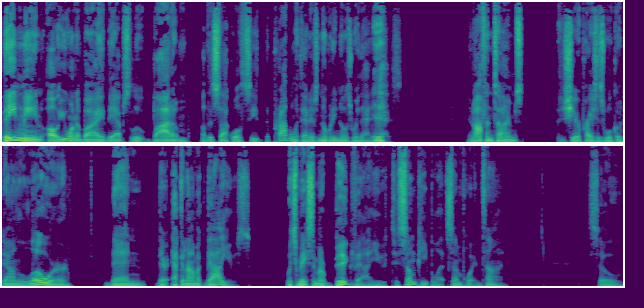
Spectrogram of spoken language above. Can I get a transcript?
They mean, oh, you want to buy the absolute bottom of the stock. Well, see, the problem with that is nobody knows where that is. And oftentimes, share prices will go down lower than their economic values, which makes them a big value to some people at some point in time. So,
